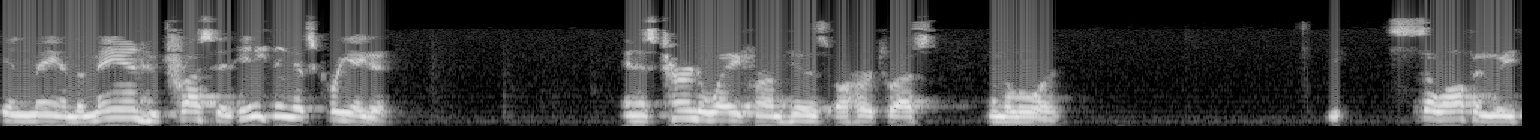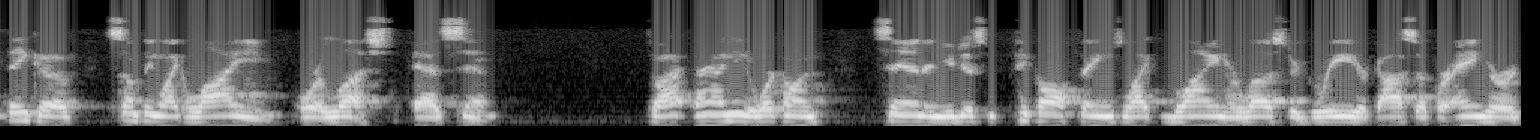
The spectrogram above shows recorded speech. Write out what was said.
in man, the man who trusts in anything that's created and has turned away from his or her trust in the Lord. So often we think of something like lying or lust as sin. So I, I need to work on sin and you just pick off things like lying or lust or greed or gossip or anger or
